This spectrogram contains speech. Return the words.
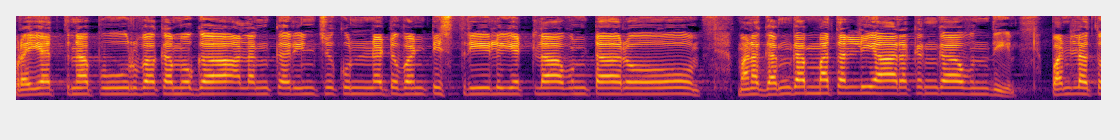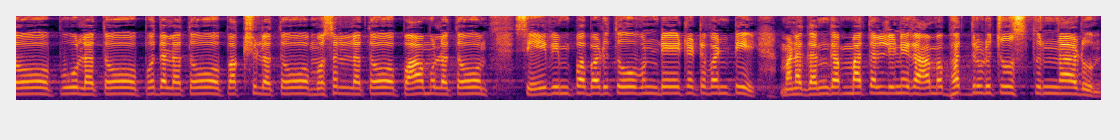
ప్రయత్నపూర్వకముగా అలంకరించుకున్నటువంటి స్త్రీలు ఎట్లా ఉంటారో? మన గంగమ్మ తల్లి ఆ రకంగా ఉంది. పండ్లతో పూలతో పొదలతో పక్షులతో మొసళ్ళతో పాములతో సేవింపబడుతూ ఉండేటటువంటి మన గంగమ్మ తల్లిని రామభద్రుడు చూస్తున్నాడు.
